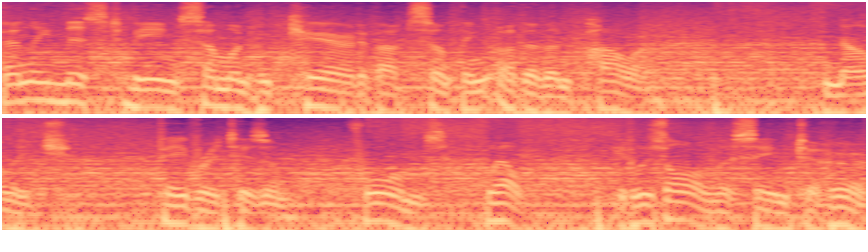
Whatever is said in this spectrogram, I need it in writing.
Venli missed being someone who cared about something other than power. Knowledge, favoritism, forms, wealth. It was all the same to her.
